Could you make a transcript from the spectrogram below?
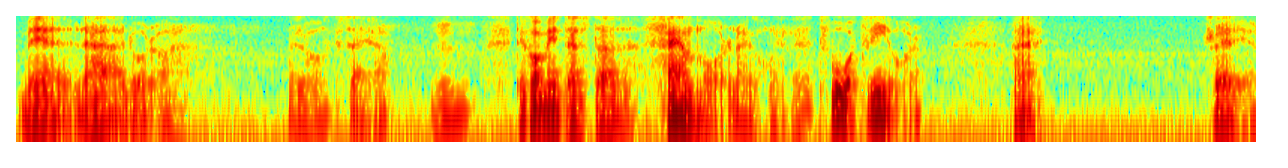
med det här då, då. Eller vad man ska säga. Mm. Det kommer inte ens ta fem år den här gången. Eller två, tre år. Nej. Så är det ju.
